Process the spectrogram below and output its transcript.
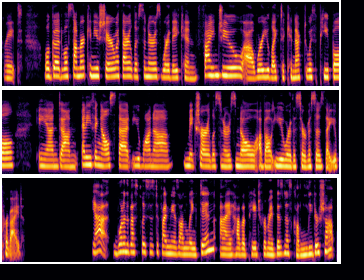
Great. Well, good. Well, Summer, can you share with our listeners where they can find you, uh, where you like to connect with people, and um, anything else that you want to make sure our listeners know about you or the services that you provide? Yeah, one of the best places to find me is on LinkedIn. I have a page for my business called Leadershop.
